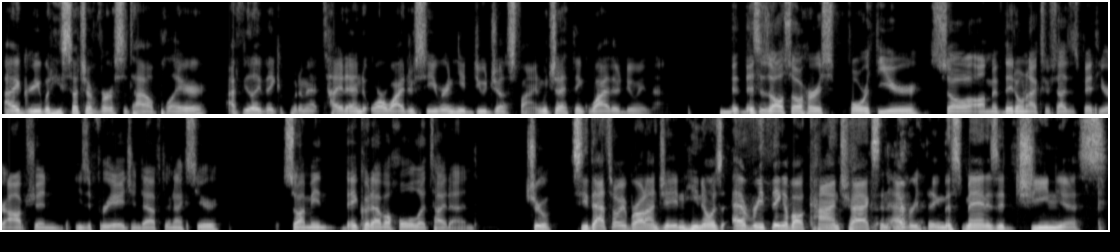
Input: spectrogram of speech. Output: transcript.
I agree, but he's such a versatile player. I feel like they could put him at tight end or wide receiver and he'd do just fine, which is, I think why they're doing that. This is also Hurst's fourth year, so um, if they don't exercise his fifth year option, he's a free agent after next year. So I mean, they could have a hole at tight end. True. See, that's why we brought on Jaden. He knows everything about contracts and everything. This man is a genius.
